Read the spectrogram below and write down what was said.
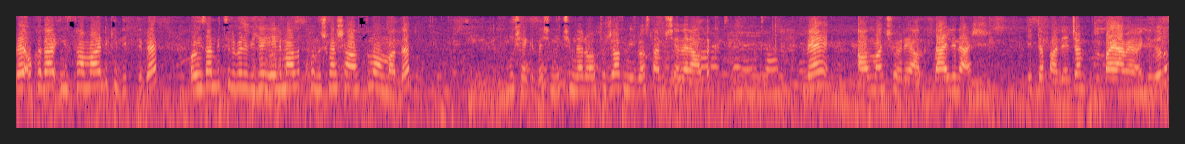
Ve o kadar insan vardı ki dip dibe. O yüzden bir türlü böyle videoyu elime alıp konuşma şansım olmadı. Bu şekilde şimdi çimlere oturacağız. Migros'tan bir şeyler aldık. Ve Alman çöreği aldık. Berliner. İlk defa deneyeceğim. Bayağı merak ediyordum.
